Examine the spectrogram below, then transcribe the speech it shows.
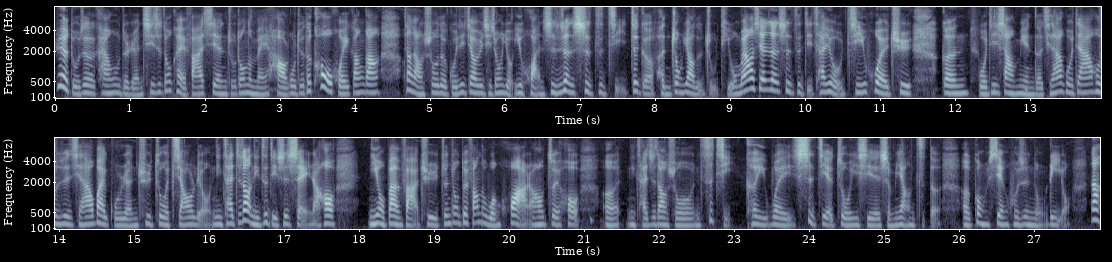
阅读这个刊物的人，其实都可以发现主动的美好。我觉得扣回刚刚校长说的国际教育，其中有一环是认识自己，这个很重要的主题。我们要先认识自己，才有机会去跟国际上面的其他国家或者是其他外国人去做交流，你才知道你自己是谁，然后。你有办法去尊重对方的文化，然后最后，呃，你才知道说你自己可以为世界做一些什么样子的呃贡献或是努力哦。那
